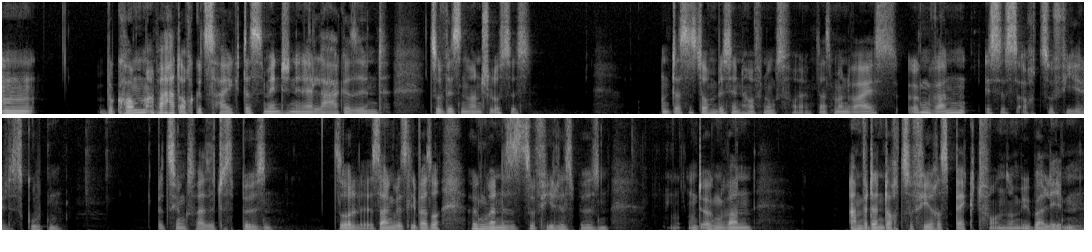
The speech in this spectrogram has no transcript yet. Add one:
mm, bekommen, aber hat auch gezeigt, dass Menschen in der Lage sind, zu wissen, wann Schluss ist. Und das ist doch ein bisschen hoffnungsvoll, dass man weiß, irgendwann ist es auch zu viel des Guten, beziehungsweise des Bösen. So sagen wir es lieber so, irgendwann ist es zu viel des Bösen. Und irgendwann haben wir dann doch zu viel Respekt vor unserem Überleben,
